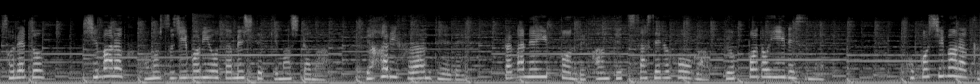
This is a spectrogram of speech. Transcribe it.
それと、しばらくこの筋彫りを試してきましたが、やはり不安定で、タガネ1本で完結させる方がよっぽどいいですね。ここしばらく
